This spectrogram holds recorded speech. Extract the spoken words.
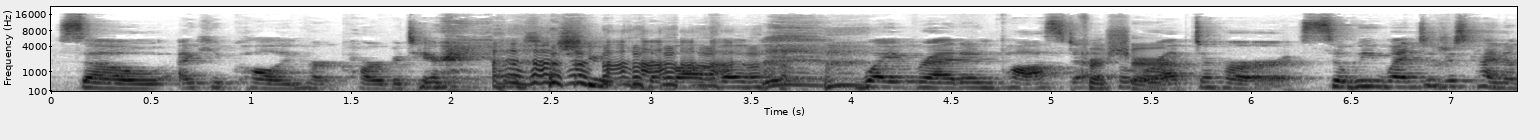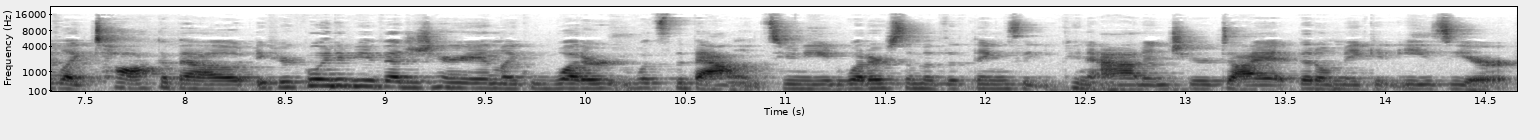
So I keep calling her carbitarian. she would live off of white bread and pasta. For sure. We're up to her. So we went to just kind of like talk about if you're going to be a vegetarian, like what are what's the balance you need? What are some of the things that you can add into your diet that'll make it easier?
